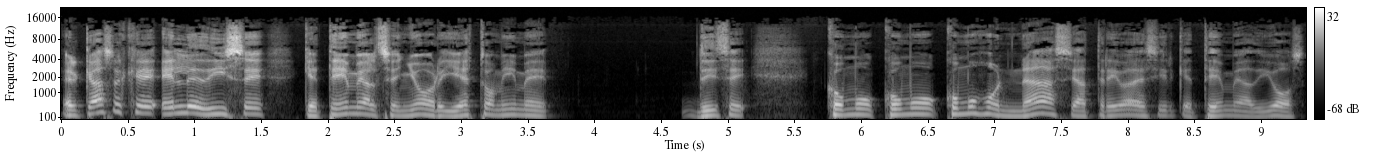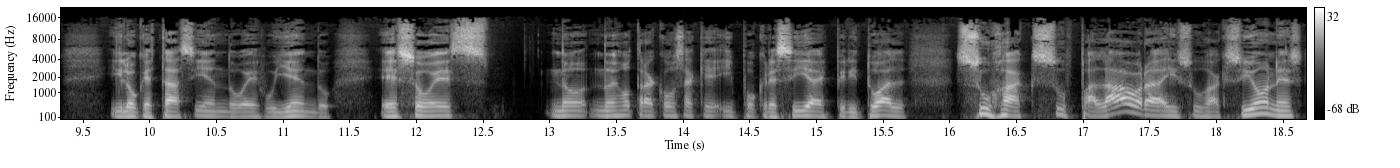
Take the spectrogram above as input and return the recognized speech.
el caso es que él le dice que teme al Señor y esto a mí me dice, ¿Cómo, cómo, cómo Jonás se atreve a decir que teme a Dios y lo que está haciendo es huyendo? Eso es, no, no es otra cosa que hipocresía espiritual. Sus, sus palabras y sus acciones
